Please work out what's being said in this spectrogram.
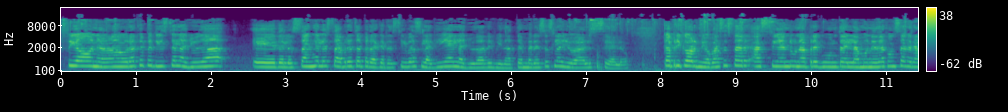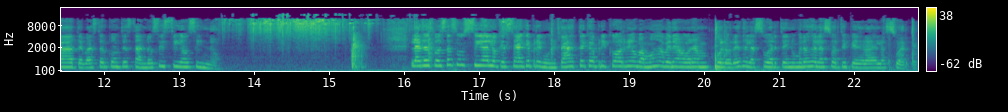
Fiona, ahora que pediste la ayuda eh, de los ángeles, ábrete para que recibas la guía y la ayuda divina. Te mereces la ayuda del cielo. Capricornio, vas a estar haciendo una pregunta y la moneda consagrada te va a estar contestando si sí o si no. La respuesta es un sí a lo que sea que preguntaste, Capricornio. Vamos a ver ahora colores de la suerte, números de la suerte y piedra de la suerte.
